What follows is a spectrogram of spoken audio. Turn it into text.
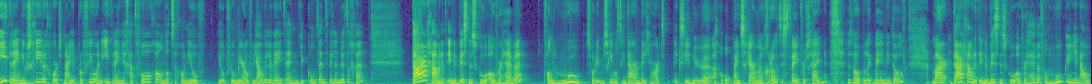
iedereen nieuwsgierig wordt naar je profiel en iedereen je gaat volgen, omdat ze gewoon heel, heel veel meer over jou willen weten en je content willen nuttigen. Daar gaan we het in de Business School over hebben. Van hoe. Sorry, misschien was die daar een beetje hard. Ik zie nu uh, op mijn scherm een grote streep verschijnen. Dus hopelijk ben je niet doof. Maar daar gaan we het in de Business School over hebben. Van hoe kun je nou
